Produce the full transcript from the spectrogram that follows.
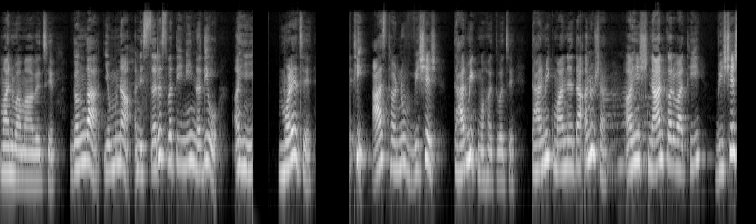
માનવામાં આવે છે. ગંગા, યમુના અને સરસ્વતીની નદીઓ અહીં મળે છે. તેથી આ સ્થળનું વિશેષ ધાર્મિક મહત્ત્વ છે. ધાર્મિક માન્યતા અનુસાર અહીં સ્નાન કરવાથી વિશેષ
